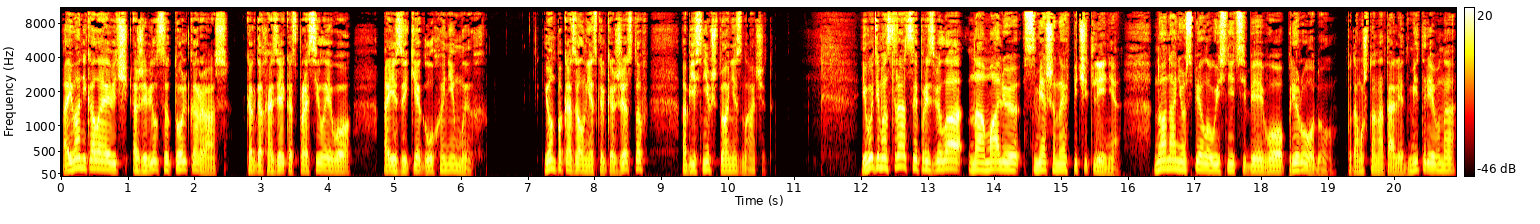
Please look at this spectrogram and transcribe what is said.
а Иван Николаевич оживился только раз, когда хозяйка спросила его о языке глухонемых и он показал несколько жестов, объяснив, что они значат. Его демонстрация произвела на Амалию смешанное впечатление, но она не успела уяснить себе его природу, потому что Наталья Дмитриевна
